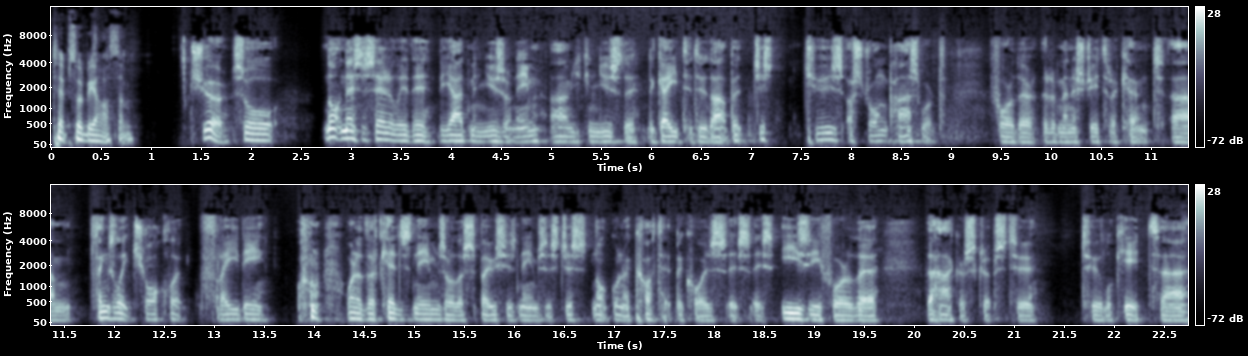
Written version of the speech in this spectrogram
tips would be awesome. Sure. So not necessarily the, the admin username. Um, you can use the, the guide to do that, but just choose a strong password for their, their administrator account. Um, things like chocolate, Friday, one of their kids' names or their spouse's names is just not going to cut it because it's it's easy for the the hacker scripts to to locate uh,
